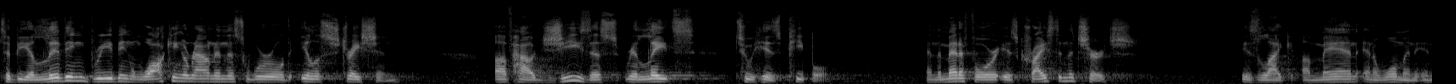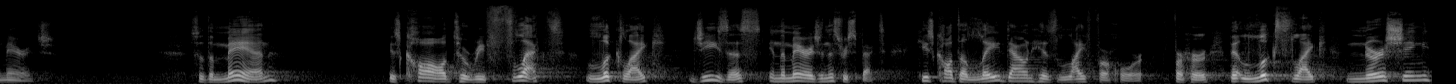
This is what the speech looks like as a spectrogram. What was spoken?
to be a living, breathing, walking around in this world illustration of how Jesus relates to his people. And the metaphor is Christ in the church is like a man and a woman in marriage. So the man is called to reflect, look like Jesus in the marriage in this respect. He's called to lay down his life for her, for her that looks like nourishing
